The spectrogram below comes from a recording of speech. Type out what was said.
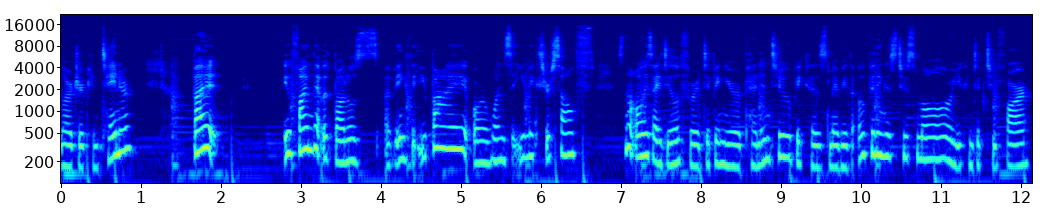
larger container, but you'll find that with bottles of ink that you buy or ones that you mix yourself, it's not always ideal for dipping your pen into because maybe the opening is too small or you can dip too far.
